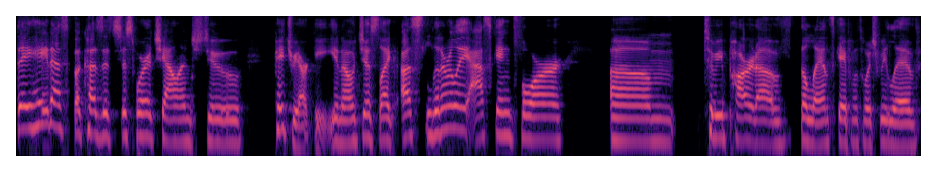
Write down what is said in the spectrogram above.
they hate us because it's just we're a challenge to patriarchy, you know, just like us literally asking for um to be part of the landscape with which we live,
